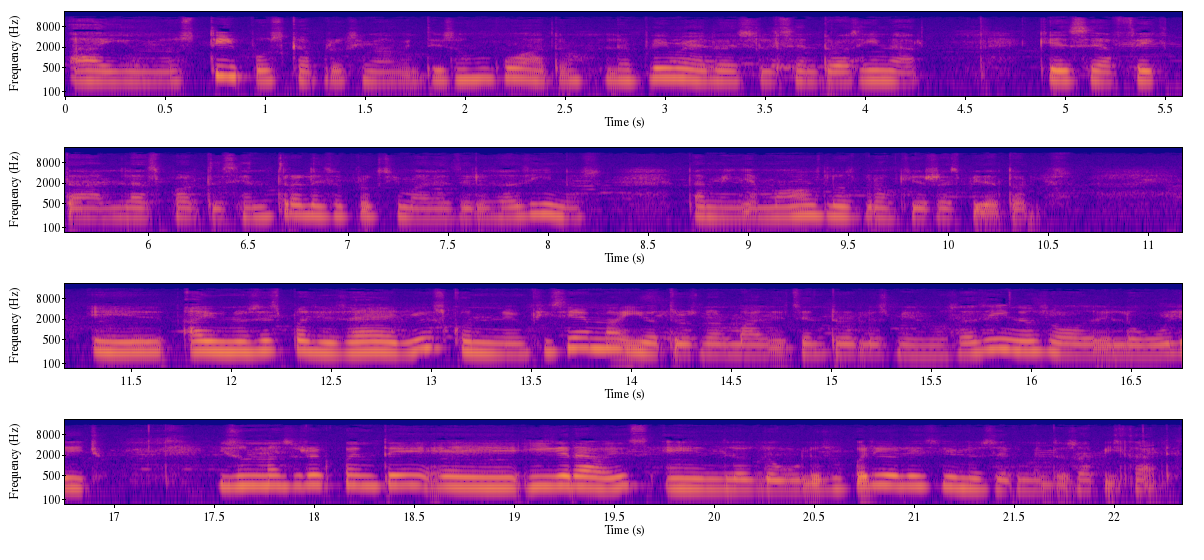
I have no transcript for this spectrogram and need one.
Hay unos tipos que aproximadamente son cuatro. La primera es el centro acinar, que se afecta en las partes centrales o proximales de los acinos, también llamados los bronquios respiratorios. Eh, hay unos espacios aéreos con un enfisema y otros normales dentro de los mismos acinos o del lobulillo y son más frecuentes eh, y graves en los lóbulos superiores y en los segmentos apicales.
